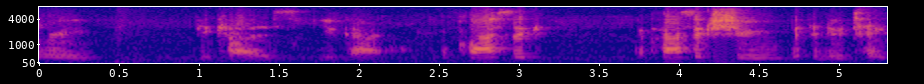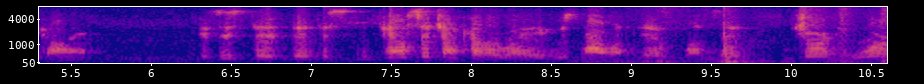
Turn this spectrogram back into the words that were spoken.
Three because you've got a classic, a classic shoe with a new take on it. Because this the the, this, the pale citron colorway was not one of the ones that Jordan wore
